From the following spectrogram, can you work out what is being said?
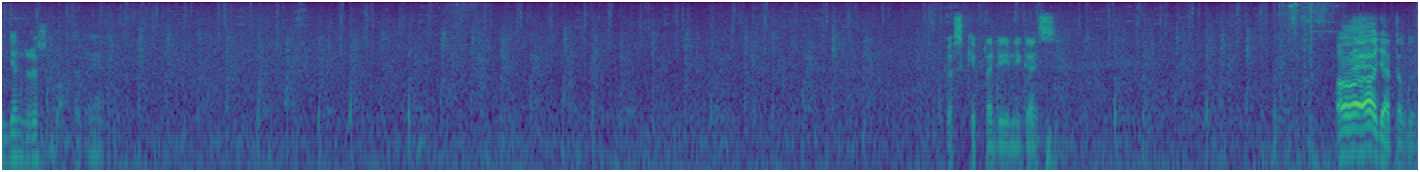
Hujan deras banget ya. Ke skip tadi ini guys. Oh jatuh gue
